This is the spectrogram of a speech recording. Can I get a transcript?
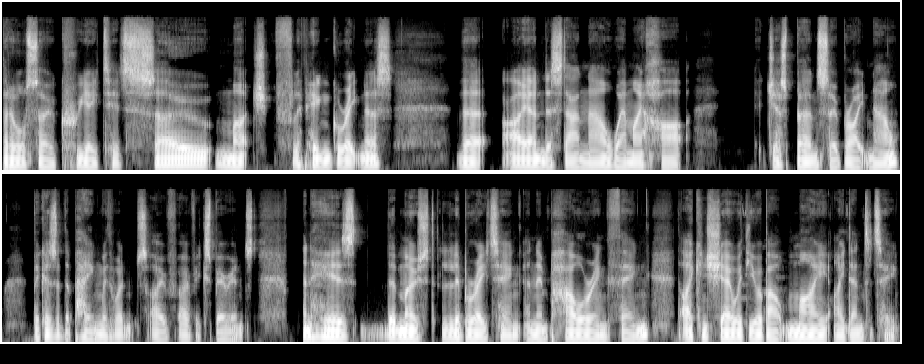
but also created so much flipping greatness that I understand now where my heart just burns so bright now because of the pain with which I've I've experienced. And here's the most liberating and empowering thing that I can share with you about my identity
